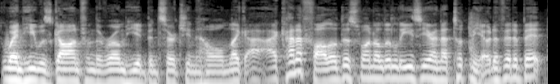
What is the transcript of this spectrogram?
when he was gone from the room, he had been searching the home. Like I, I kind of followed this one a little easier, and that took me out of it a bit.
